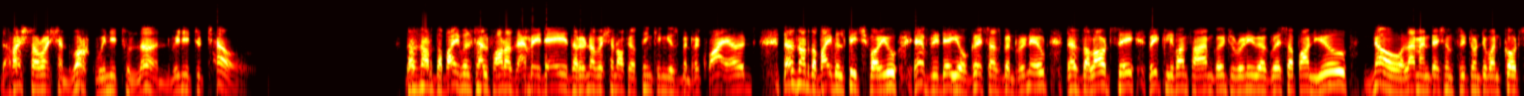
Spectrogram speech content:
The restoration work we need to learn, we need to tell. Does not the Bible tell for us every day the renovation of your thinking has been required? Does not the Bible teach for you every day your grace has been renewed? Does the Lord say, weekly once I am going to renew your grace upon you? No. Lamentations 3.21 quotes,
